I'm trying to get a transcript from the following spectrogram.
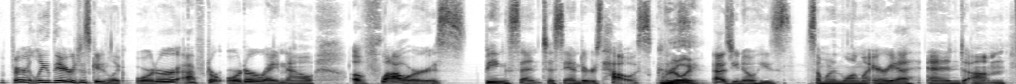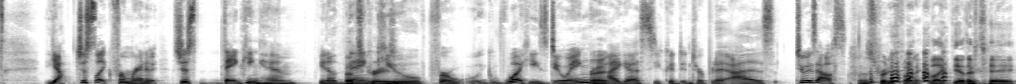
apparently they are just getting like order after order right now of flowers being sent to Sanders' house. Really? As you know, he's someone in the Longmont area, and um, yeah, just like from random, just thanking him. You know, thank crazy. you for what he's doing. Right. I guess you could interpret it as to his house. It was pretty funny. like the other day,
